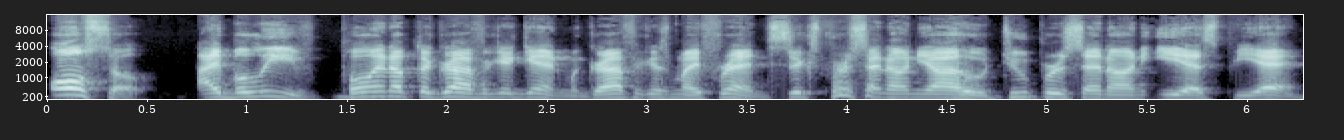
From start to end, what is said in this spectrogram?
Also, I believe, pulling up the graphic again, my graphic is my friend, 6% on Yahoo, 2% on ESPN.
